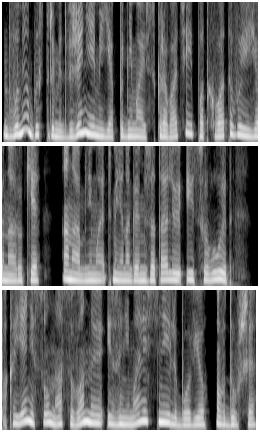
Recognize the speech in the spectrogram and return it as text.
Двумя быстрыми движениями я поднимаюсь с кровати и подхватываю ее на руки. Она обнимает меня ногами за талию и целует, пока я несу нас в ванную и занимаюсь с ней любовью в душе.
